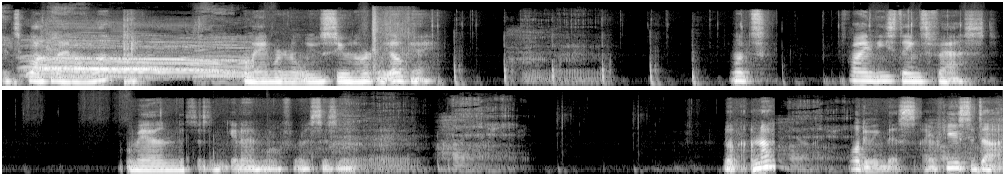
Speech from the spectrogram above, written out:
let's block that all up. Oh man, we're gonna lose soon, aren't we? Okay. Let's find these things fast. Oh man, this isn't gonna end well for us, is it? No, I'm not while doing this. I refuse to die.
